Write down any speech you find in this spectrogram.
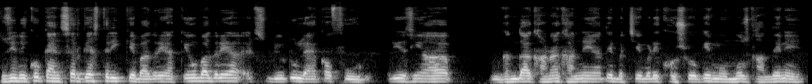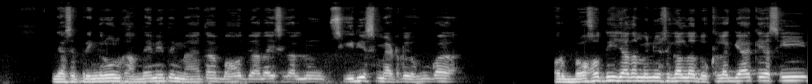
ਤੁਸੀਂ ਦੇਖੋ ਕੈਂਸਰ ਕਿਸ ਤਰੀਕੇ ਵੱਧ ਰਿਹਾ, ਕਿਉਂ ਵੱਧ ਰਿਹਾ? It's due to lack of food ਜਿਹੜੀ ਅਸੀਂ ਆ ਗੰਦਾ ਖਾਣਾ ਖਾਂਦੇ ਆ ਤੇ ਬੱਚੇ ਬੜੇ ਖੁਸ਼ ਹੋ ਕੇ ਮੋਮੋਜ਼ ਖਾਂਦੇ ਨੇ ਜਾਂ ਸਪਰਿੰਗ ਰੋਲ ਖਾਂਦੇ ਨੇ ਤੇ ਮੈਂ ਤਾਂ ਬਹੁਤ ਜ਼ਿਆਦਾ ਇਸ ਗੱਲ ਨੂੰ ਸੀਰੀਅਸ ਮੈਟਰ ਲਵਾਂਗਾ ਔਰ ਬਹੁਤ ਹੀ ਜ਼ਿਆਦਾ ਮੈਨੂੰ ਇਸ ਗੱਲ ਦਾ ਦੁੱਖ ਲੱਗਿਆ ਕਿ ਅਸੀਂ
